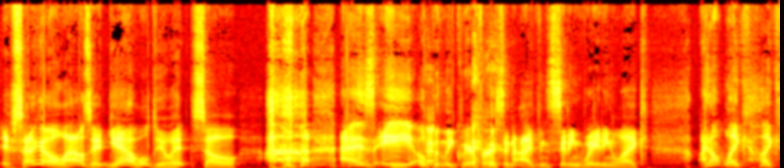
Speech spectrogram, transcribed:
"If Sega allows it, yeah, we'll do it." So, as a openly queer person, I've been sitting waiting like. I don't like like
